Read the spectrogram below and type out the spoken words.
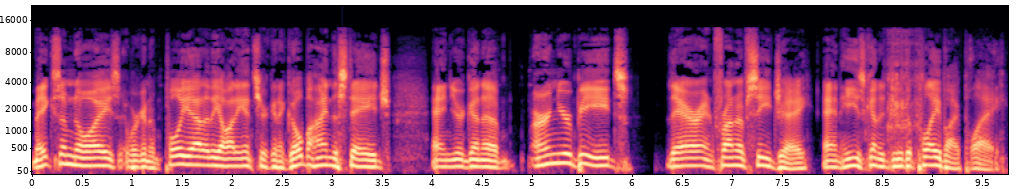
make some noise. We're going to pull you out of the audience. You're going to go behind the stage and you're going to earn your beads there in front of CJ. And he's going to do the play by play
